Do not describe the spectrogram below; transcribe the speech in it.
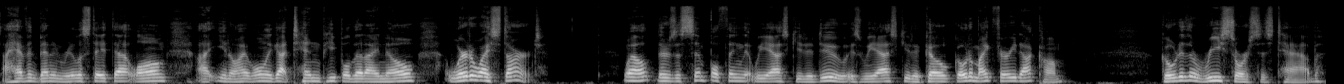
I haven't been in real estate that long. Uh, you know, I've only got 10 people that I know. Where do I start? Well, there's a simple thing that we ask you to do is we ask you to go go to mikeferry.com, go to the resources tab,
